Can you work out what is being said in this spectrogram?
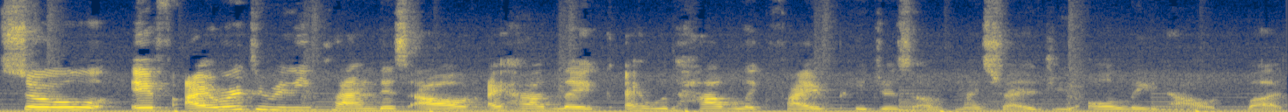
So if I were to really plan this out, I had like I would have like five pages of my strategy all laid out, but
